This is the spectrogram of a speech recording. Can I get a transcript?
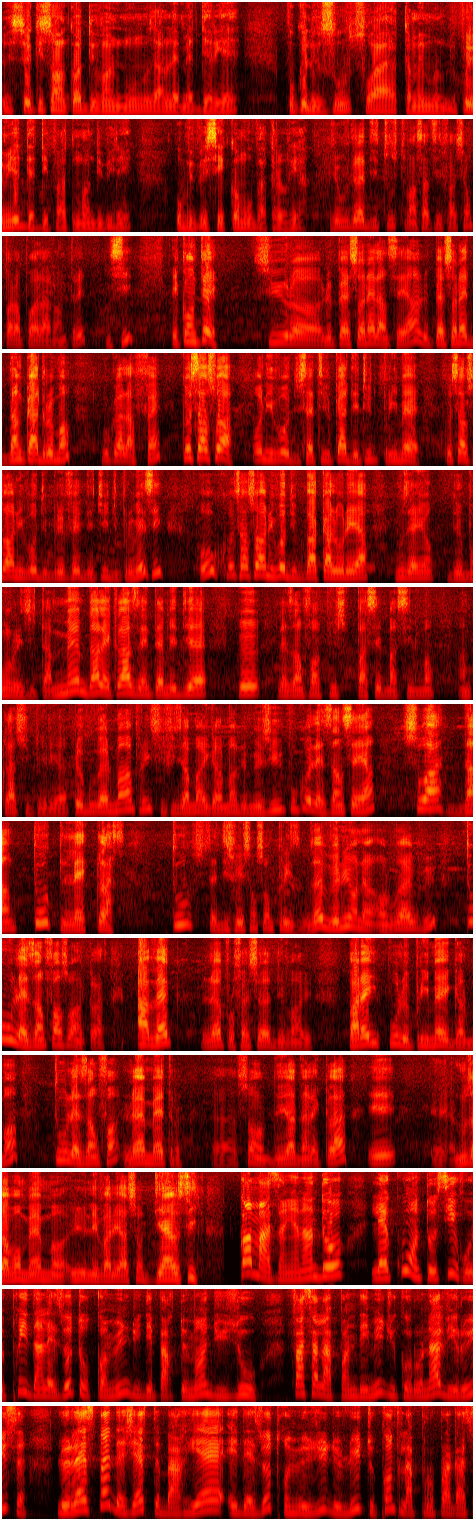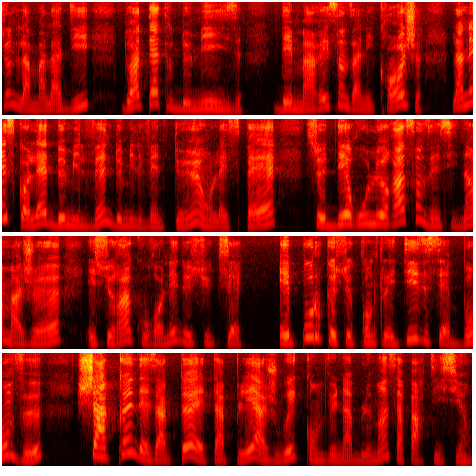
ceux qui sont encore devant nous, nous allons les mettre derrière pour que le zoo soit quand même le premier des départements du Bénin au BPC comme au Baccalauréat. Je voudrais dire toute ma satisfaction par rapport à la rentrée ici et compter sur euh, le personnel enseignant, le personnel d'encadrement pour qu'à la fin, que ce soit au niveau du certificat d'études primaires, que ce soit au niveau du brevet d'études du premier cycle, ou que ce soit au niveau du baccalauréat, nous ayons de bons résultats. Même dans les classes intermédiaires, que les enfants puissent passer massivement en classe supérieure. Le gouvernement a pris suffisamment également de mesures pour que les enseignants soient dans toutes les classes. Toutes ces dispositions sont prises. Vous êtes venu, on, on vous a vu, tous les enfants sont en classe, avec leurs professeurs devant eux. Pareil pour le primaire également, tous les enfants, leurs maîtres euh, sont déjà dans les classes et euh, nous avons même eu l'évaluation diagnostique comme à Zanyanando, les coûts ont aussi repris dans les autres communes du département du Zou. Face à la pandémie du coronavirus, le respect des gestes barrières et des autres mesures de lutte contre la propagation de la maladie doit être de mise. Démarrée sans anicroche, l'année scolaire 2020-2021, on l'espère, se déroulera sans incident majeur et sera couronnée de succès. Et pour que se concrétisent ces bons voeux, Chacun des acteurs est appelé à jouer convenablement sa partition.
